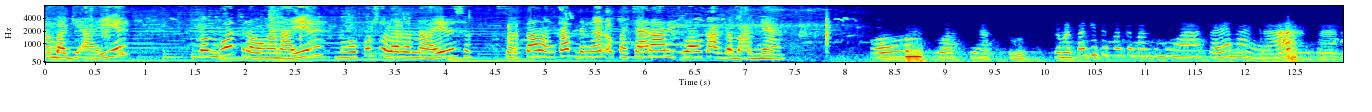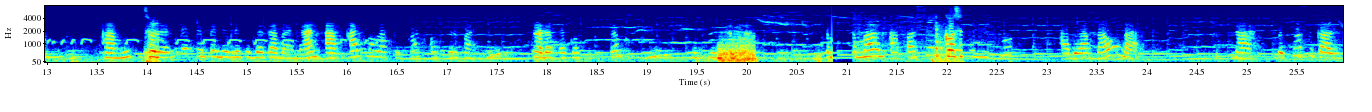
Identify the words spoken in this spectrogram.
membagi air, membuat terowongan air, mengukur saluran air, serta lengkap dengan upacara ritual keagamaannya. Om Swastiastu. Selamat pagi teman-teman semua, saya Naira. Kami saudara SMP Negeri 3 Tabanan akan melakukan observasi terhadap ekosistem di. Teman-teman, apa sih ekosistem itu? Ada yang tahu nggak? Nah, betul sekali.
